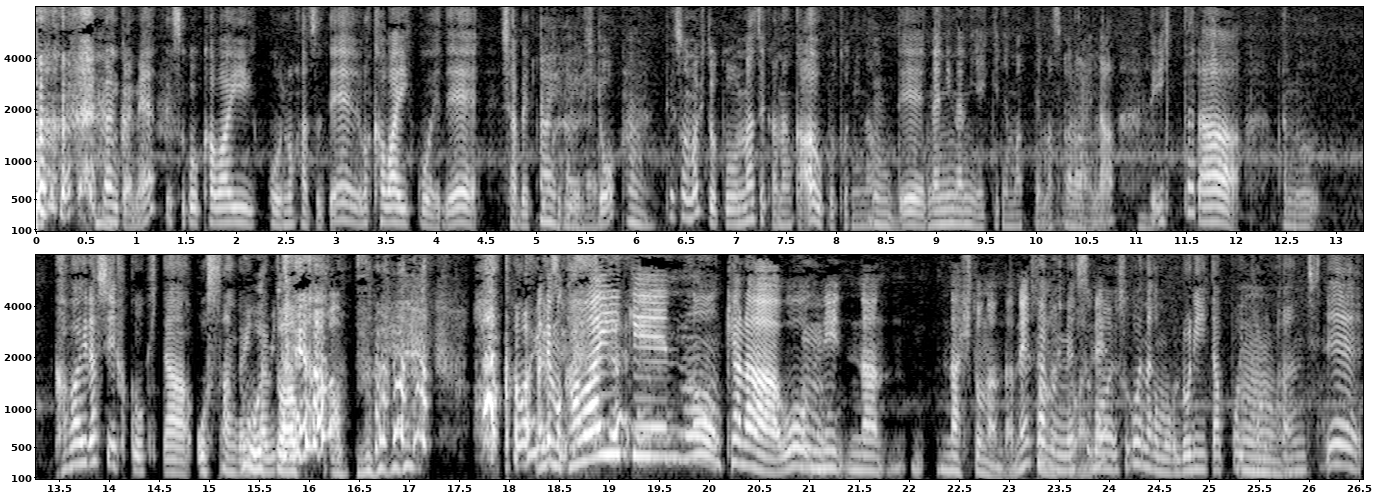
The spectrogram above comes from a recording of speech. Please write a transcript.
なんかね、ですごい可愛い子のはずで、まあ、可愛い声で喋ってくる人。うん。で、その人となぜかなんか会うことになって、何々駅で待ってますみたいな。うん。で、行ったら、あの、可愛らしい服を着たおっさんがいたみたいな。あぶね 可愛い。あでも可愛い系のキャラをうん。に、なな人なんだねそ多分ね、の人はすごい、すごいなんかもうロリータっぽい多分感じで、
